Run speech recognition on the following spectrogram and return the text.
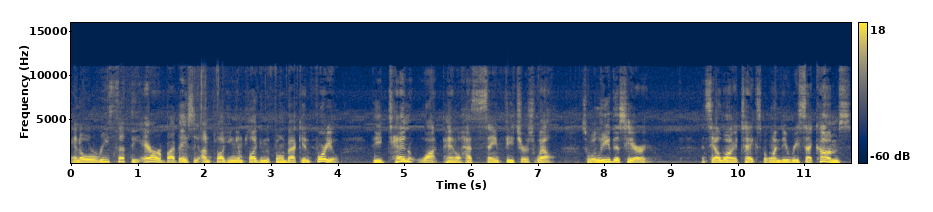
And it will reset the error by basically unplugging and plugging the phone back in for you. The 10 watt panel has the same feature as well. So we'll leave this here and see how long it takes. But when the reset comes,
